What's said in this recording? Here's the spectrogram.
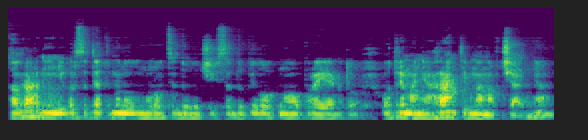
Аграрний університет в минулому році долучився до пілотного проєкту отримання грантів на навчання.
